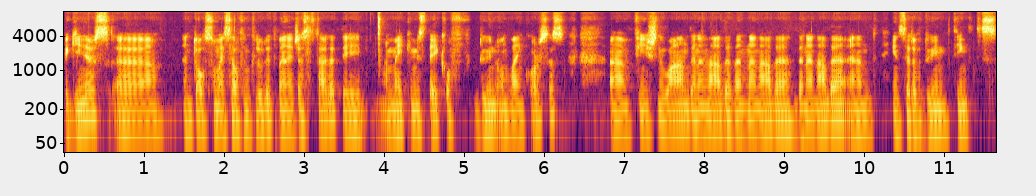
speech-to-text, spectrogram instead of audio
beginners uh, and also myself included, when I just started, they make a mistake of doing online courses, um, finishing one, then another, then another, then another, and instead of doing things,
